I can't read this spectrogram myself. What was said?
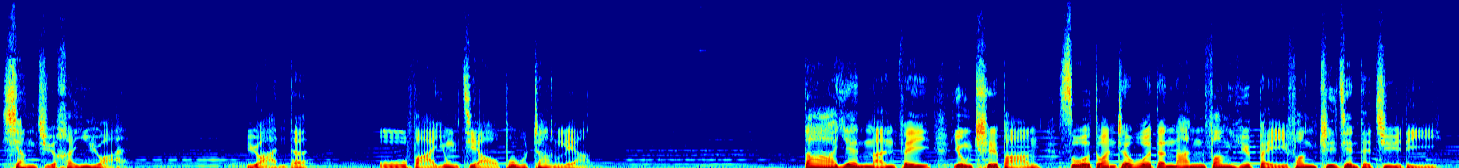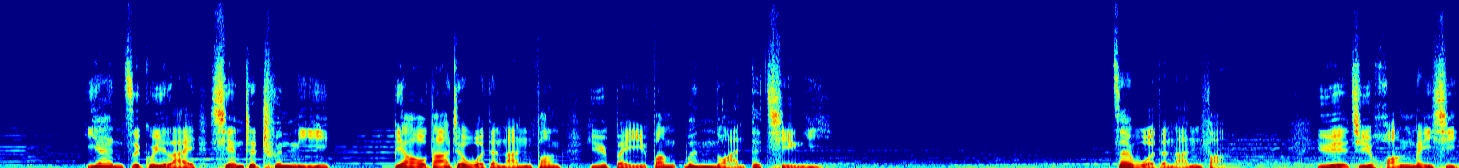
相距很远，远的无法用脚步丈量。大雁南飞，用翅膀缩短着我的南方与北方之间的距离。燕子归来，衔着春泥，表达着我的南方与北方温暖的情谊。在我的南方，越剧黄梅戏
